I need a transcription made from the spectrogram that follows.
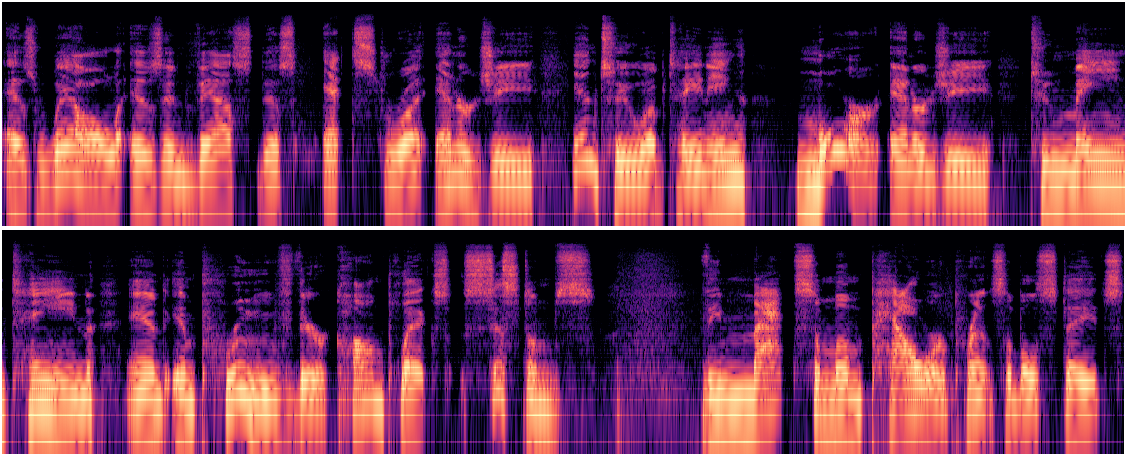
as well as invest this extra energy into obtaining more energy to maintain and improve their complex systems. The maximum power principle states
